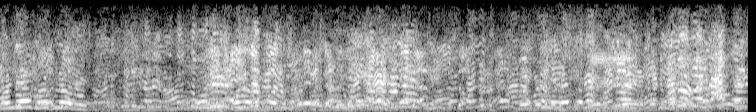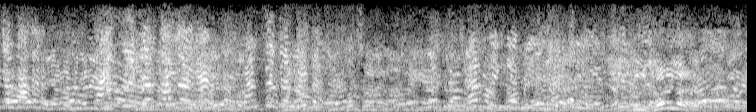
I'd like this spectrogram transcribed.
கொண்டே போகக்கூடாது. கண்ணீர்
